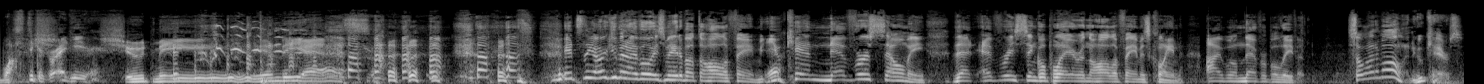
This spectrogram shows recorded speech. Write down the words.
Wow. Stick it right here. Shoot me in the ass. it's the argument I've always made about the Hall of Fame. You can never sell me that every single player in the Hall of Fame is clean. I will never believe it. So let them all in. Who cares?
